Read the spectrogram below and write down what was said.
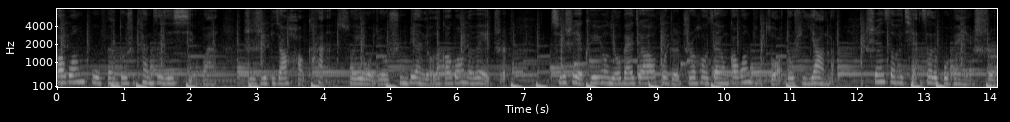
高光部分都是看自己喜欢，只是比较好看，所以我就顺便留了高光的位置。其实也可以用留白胶，或者之后再用高光笔做，都是一样的。深色和浅色的部分也是，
